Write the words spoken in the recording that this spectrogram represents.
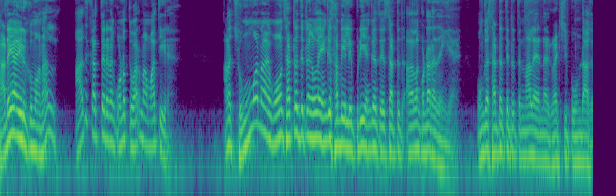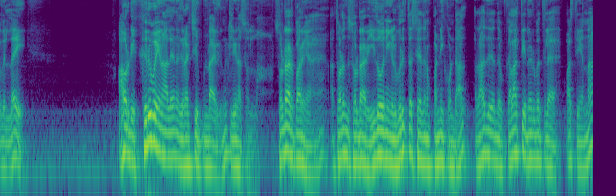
தடையாக இருக்குமானால் அது கத்தர் எனக்கு உணர்த்துவார் நான் மாற்றிக்கிறேன் ஆனால் சும்மா நான் உன் சட்டத்திட்டங்கள்லாம் எங்கள் சபையில் இப்படி எங்கள் சட்ட அதெல்லாம் கொண்டாடாதீங்க. உங்கள் சட்டத்திட்டத்தினால எனக்கு ரட்சிப்பு உண்டாகவில்லை. அவருடைய கிருபையினாலே எனக்கு ரட்சிப்பு உண்டாயிருக்குன்னு க்ளீனாக சொல்லலாம். சொல்கிறாரு பாருங்கள் தொடர்ந்து சொல்கிறாரு இதோ நீங்கள் விருத்த சேதனம் பண்ணி கொண்டால் அதாவது அந்த கலாத்திய நிருபத்தில் பார்த்தீங்கன்னா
